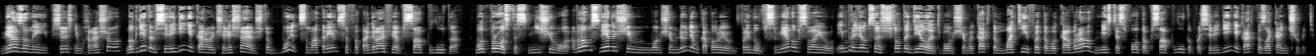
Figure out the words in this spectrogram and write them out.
вязаный, все с ним хорошо, но где-то в середине, короче, решают, что будет смотреться фотография пса Плута. Вот просто с ничего. А потом следующим, в общем, людям, которые придут в смену в свою, им придется что-то делать, в общем, и как-то мотив этого ковра вместе с фото пса Плута посередине как-то заканчивать.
